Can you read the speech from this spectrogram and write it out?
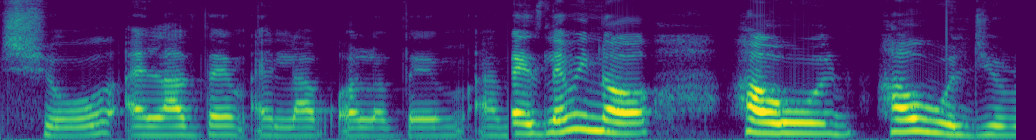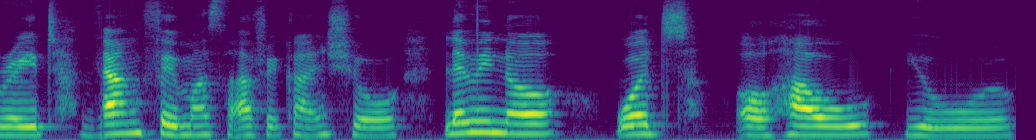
show. I love them. I love all of them. Um, guys let me know how would how would you rate young famous african show? Let me know what or how you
